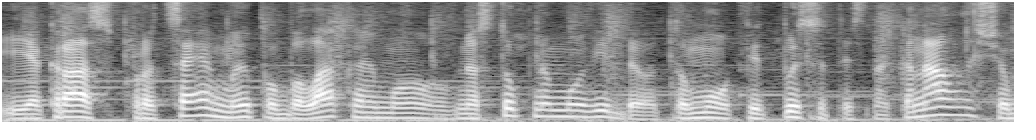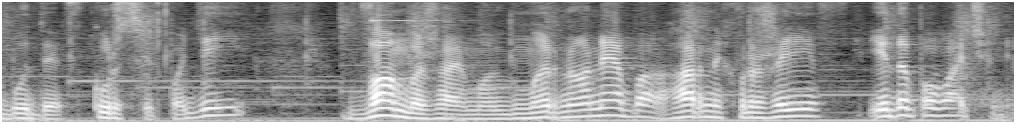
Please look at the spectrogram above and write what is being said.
І якраз про це ми побалакаємо в наступному відео. Тому підписуйтесь на канал, що буде в курсі подій. Вам бажаємо мирного неба, гарних врожаїв і до побачення!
